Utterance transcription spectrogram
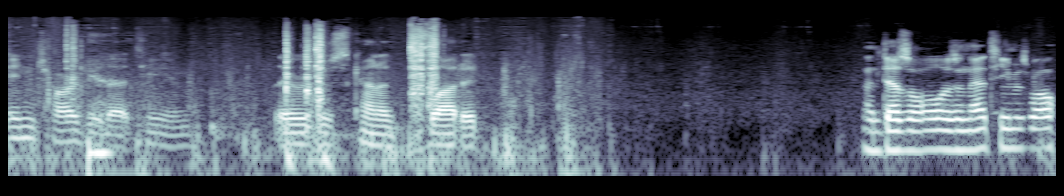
in charge of that team. They were just kind of slotted. And Dezel is in that team as well.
